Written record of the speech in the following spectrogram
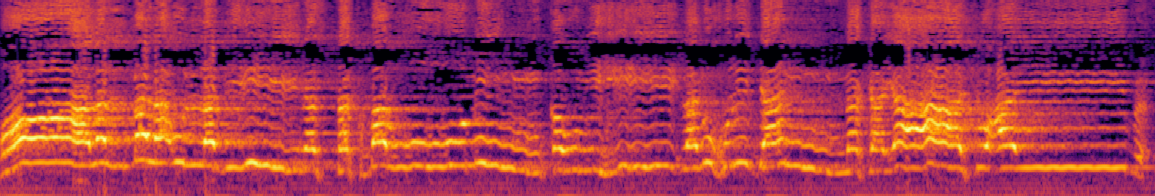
قال الملأ الذين استكبروا من قومه لنخرجنك يا شعيب.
